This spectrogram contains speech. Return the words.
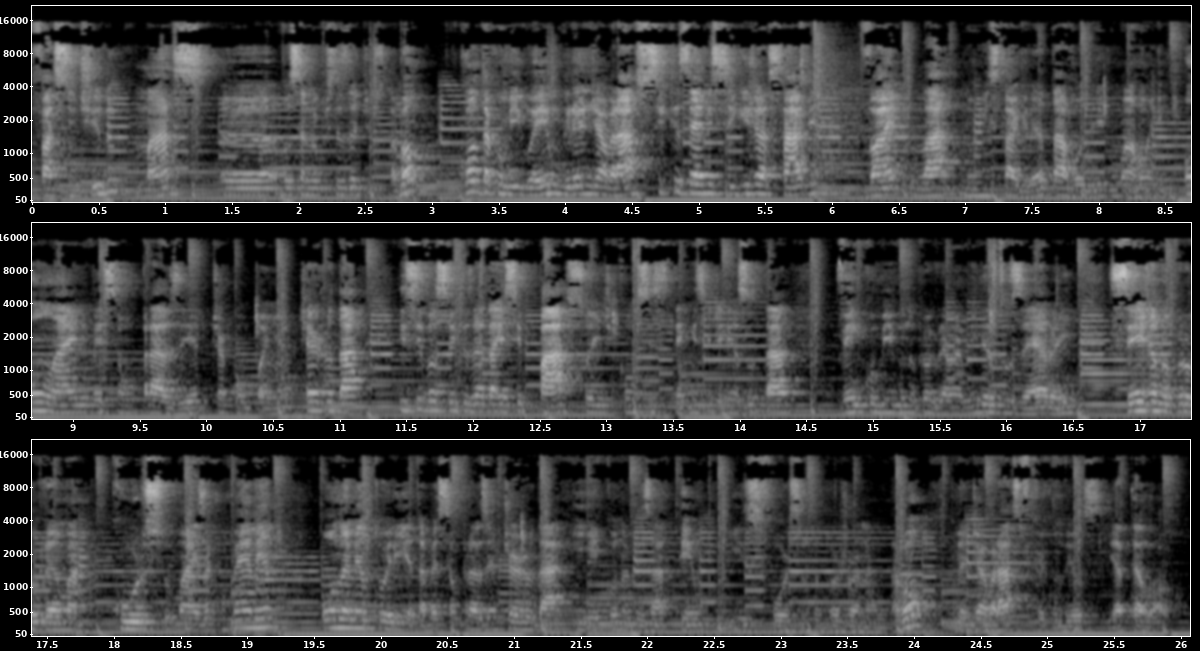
faz sentido, mas uh, você não precisa disso, tá bom? Conta comigo aí, um grande abraço. Se quiser me seguir, já sabe, vai lá no Instagram, tá? Rodrigo Marrone Online, vai ser um prazer te acompanhar, te ajudar. E se você quiser dar esse passo aí de consistência, de resultado, vem comigo no programa Milhas do Zero aí, seja no programa curso mais acompanhamento ou na mentoria, tá? Vai ser um prazer te ajudar e economizar tempo e esforço na tua jornada, tá bom? Grande abraço, fica com Deus e até logo.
